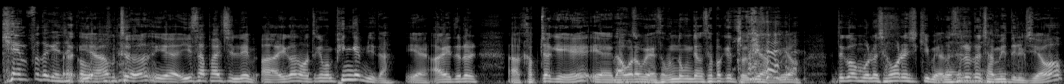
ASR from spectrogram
캠프도 괜찮고. 예, 아무튼, 예, 2487 님, 아, 이건 어떻게 보면 핑계입니다. 예, 아이들을, 아, 갑자기, 예, 나오라고 해서 운동장 세 바퀴 돌게 하고요. 뜨거운 물로 샤워를 시키면 스르르 잠이 들지요.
